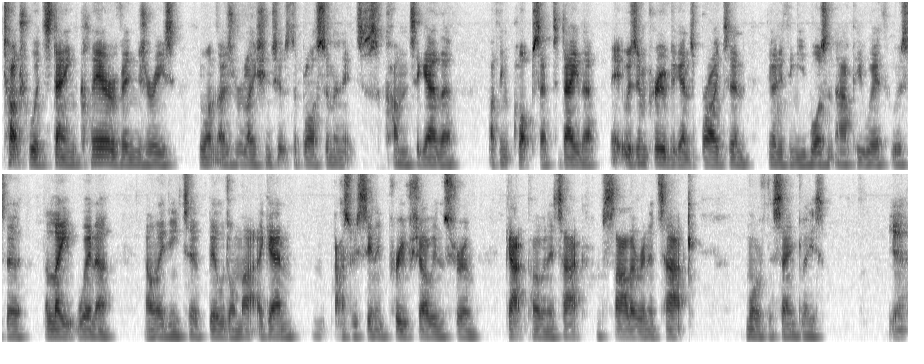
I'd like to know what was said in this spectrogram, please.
touch wood staying clear of injuries, you want those relationships to blossom and it's come together. I think Klopp said today that it was improved against Brighton. The only thing he wasn't happy with was the, the late winner. And we need to build on that again, as we've seen improved showings from Gakpo in attack, from Salah in attack. More of the same, please. Yeah,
